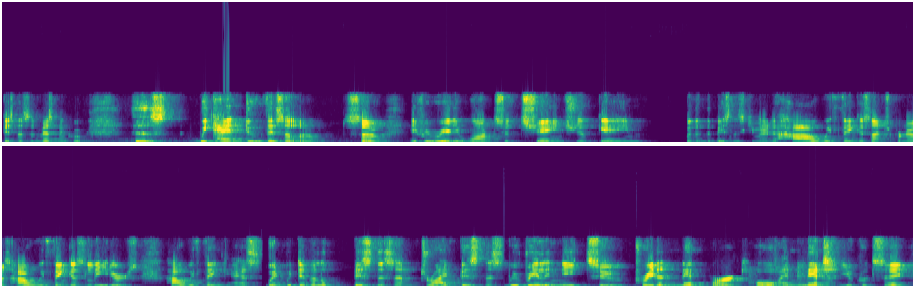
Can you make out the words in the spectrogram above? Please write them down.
business investment group is we can't do this alone so if we really want to change the game within the business community, how we think as entrepreneurs, how we think as leaders, how we think as when we develop business and drive business. We really need to create a network or a net, you could say,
